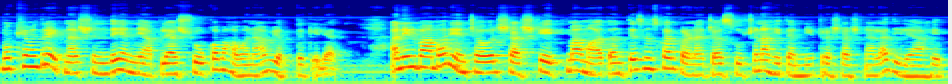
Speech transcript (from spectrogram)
मुख्यमंत्री एकनाथ शिंदे यांनी आपल्या शोकभावना व्यक्त केल्यात. अनिल बाबर यांच्यावर शासकीय इतमामात अंत्यसंस्कार करण्याच्या सूचनाही त्यांनी प्रशासनाला दिल्या आहेत.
